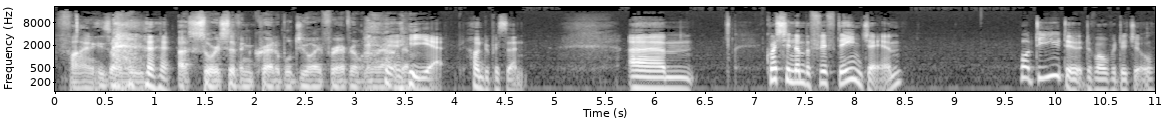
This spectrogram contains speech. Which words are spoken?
fine. He's only a source of incredible joy for everyone around him. yeah, hundred percent. Um, question number fifteen, JM. What do you do at Devolver Digital?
